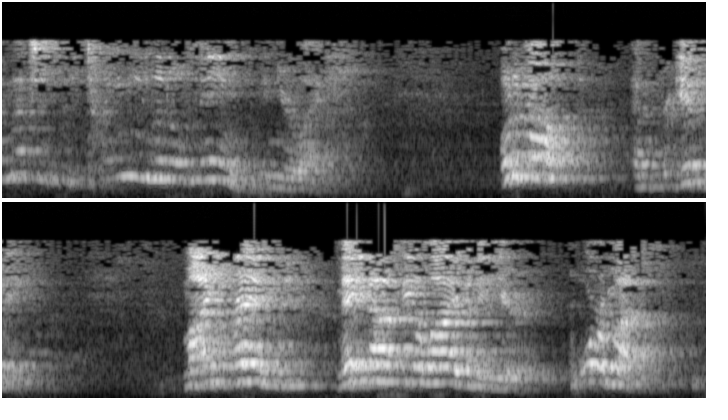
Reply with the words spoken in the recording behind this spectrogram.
And that's just this tiny little thing in your life. What about, and forgive me, my friend may not be alive in a year or a month.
